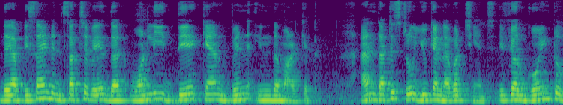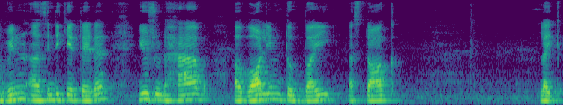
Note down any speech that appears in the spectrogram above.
They have designed in such a way that only they can win in the market. And that is true you can never change. If you are going to win a syndicate trader you should have a volume to buy a stock. Like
